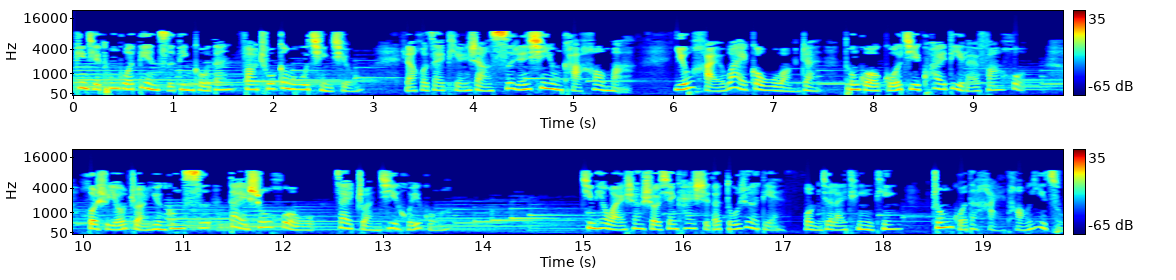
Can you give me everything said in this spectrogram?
并且通过电子订购单发出购物请求，然后再填上私人信用卡号码，由海外购物网站通过国际快递来发货，或是由转运公司代收货物再转寄回国。今天晚上首先开始的读热点，我们就来听一听中国的海淘一族。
